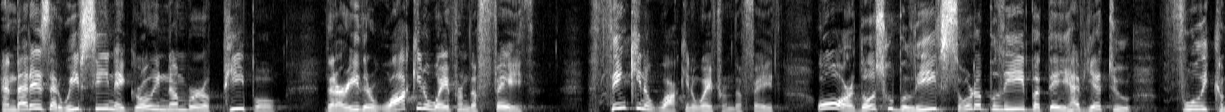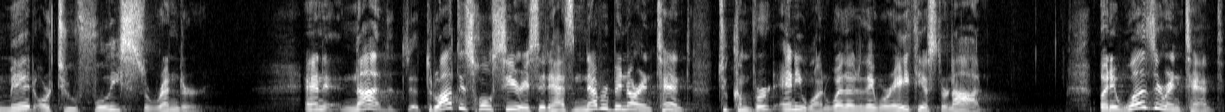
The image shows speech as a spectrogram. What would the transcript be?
And that is that we've seen a growing number of people that are either walking away from the faith, thinking of walking away from the faith, or those who believe, sort of believe, but they have yet to fully commit or to fully surrender. And not throughout this whole series, it has never been our intent to convert anyone, whether they were atheist or not. But it was their intent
